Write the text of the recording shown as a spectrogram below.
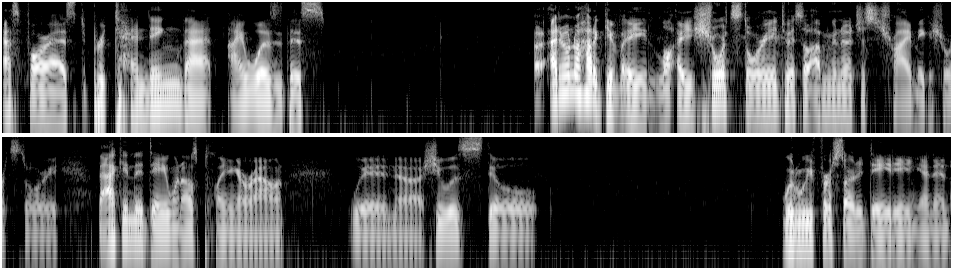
as far as to pretending that I was this. I- don't know how to give a a short story into it, so I'm gonna just try and make a short story. Back in the day when I was playing around, when uh, she was still when we first started dating, and then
